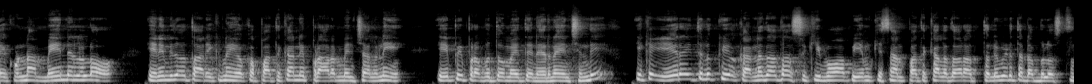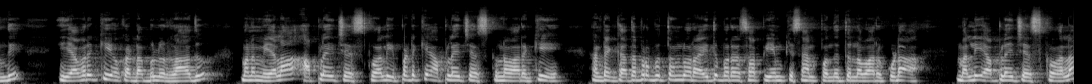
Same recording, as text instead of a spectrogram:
లేకుండా మే నెలలో ఎనిమిదో తారీఖున ఈ యొక్క పథకాన్ని ప్రారంభించాలని ఏపీ ప్రభుత్వం అయితే నిర్ణయించింది. ఇక ఏ రైతులకు ఈ యొక్క అన్నదాత సుఖీభవ పిఎం కిసాన్ పథకాల ద్వారా తొలి విడత డబ్బులు వస్తుంది? ఎవరికి ఒక డబ్బులు రాదు? మనం ఎలా అప్లై చేసుకోవాలి? ఇప్పటికే అప్లై చేసుకున్న వారికి అంటే గత ప్రభుత్వంలో రైతు భరోసా పిఎం కిసాన్ పొందుతున్న వారు కూడా మళ్ళీ అప్లై చేసుకోవాలా?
